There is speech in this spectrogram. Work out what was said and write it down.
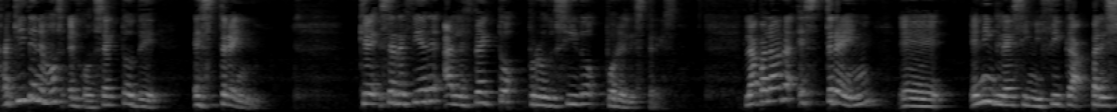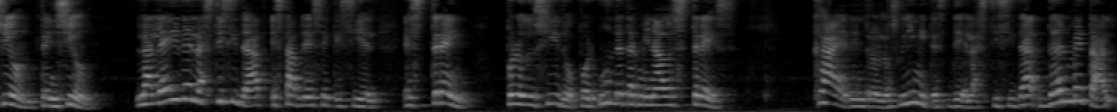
Aquí tenemos el concepto de strain, que se refiere al efecto producido por el estrés. La palabra strain eh, en inglés significa presión, tensión. La ley de elasticidad establece que si el strain producido por un determinado estrés cae dentro de los límites de elasticidad del metal,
